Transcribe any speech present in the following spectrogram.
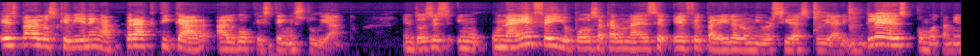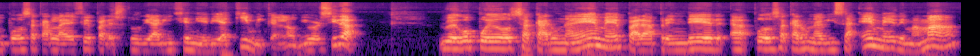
es para los que vienen a practicar algo que estén estudiando. Entonces, en una F, yo puedo sacar una F para ir a la universidad a estudiar inglés, como también puedo sacar la F para estudiar ingeniería química en la universidad. Luego puedo sacar una M para aprender, ah, puedo sacar una visa M de mamá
